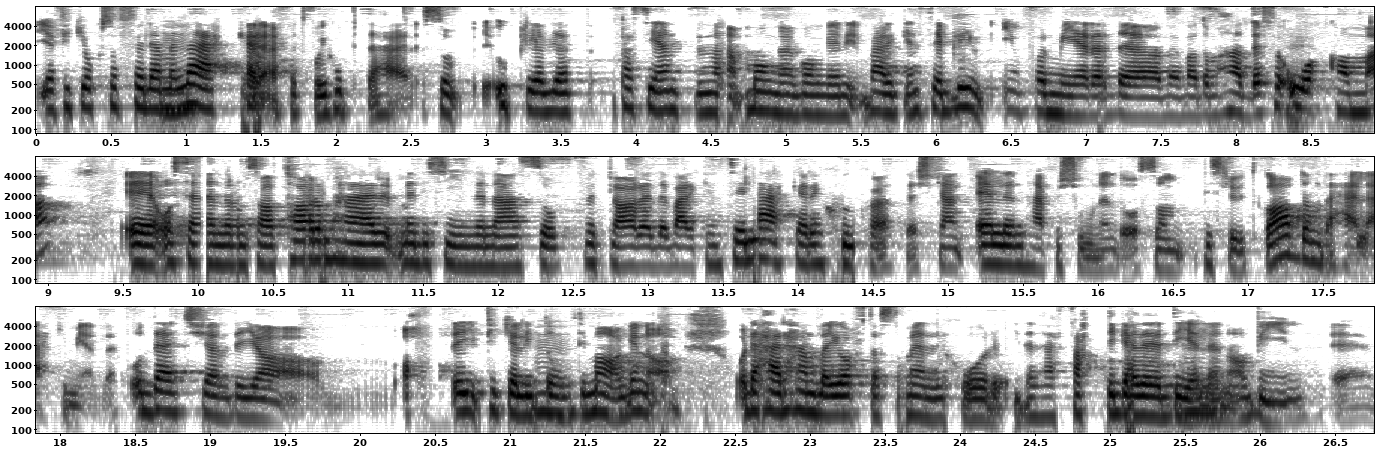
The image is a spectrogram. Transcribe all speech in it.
Jag fick ju också följa med mm. läkare för att få ihop det här. Så upplevde jag att patienterna många gånger varken sig blev informerade över vad de hade för åkomma. Eh, och sen när de sa ta de här medicinerna så förklarade varken sig läkaren, sjuksköterskan eller den här personen då som till slut gav dem det här läkemedlet. Och det kände jag oh, det fick jag lite mm. ont i magen av. Och det här handlar ju oftast om människor i den här fattigare delen mm. av byn. Eh,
